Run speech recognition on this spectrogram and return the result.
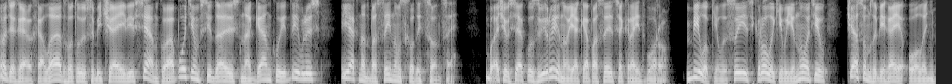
Одягаю халат, готую собі чай і вівсянку, а потім всідаюсь на ганку і дивлюсь, як над басейном сходить сонце. Бачу всяку звірину, яка пасеться край двору. Білок і лисиць, кроликів і єнотів, часом забігає олень.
